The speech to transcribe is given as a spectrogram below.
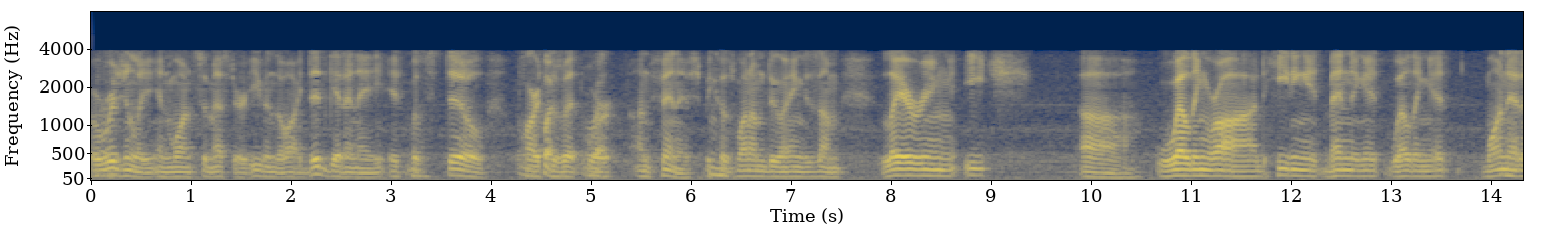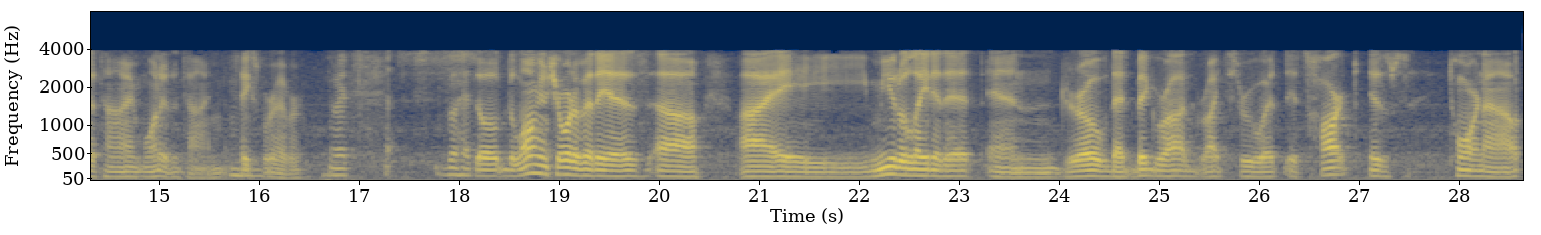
originally in one semester. Even though I did get an A, it was still parts of it were unfinished because Mhm. what I'm doing is I'm layering each uh, welding rod, heating it, bending it, welding it, one at a time, one at a time. It takes forever. Right. Go ahead. So the long and short of it is, uh, I mutilated it and drove that big rod right through it. Its heart is torn out,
